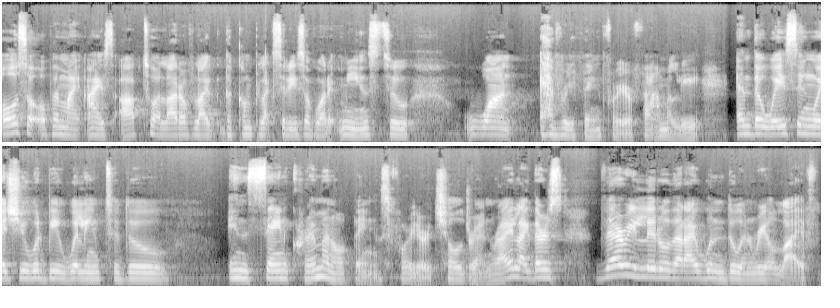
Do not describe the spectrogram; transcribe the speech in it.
also opened my eyes up to a lot of like the complexities of what it means to want everything for your family and the ways in which you would be willing to do insane criminal things for your children, right? Like there's very little that I wouldn't do in real life.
